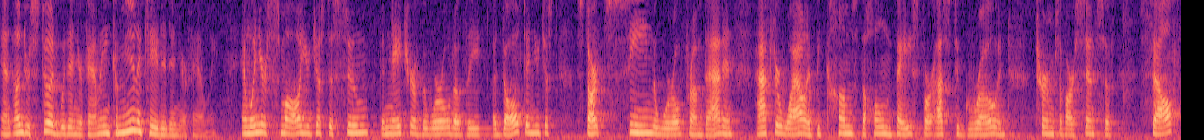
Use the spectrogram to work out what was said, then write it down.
and understood within your family and communicated in your family? And when you're small, you just assume the nature of the world of the adult and you just start seeing the world from that. And after a while, it becomes the home base for us to grow in terms of our sense of self,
